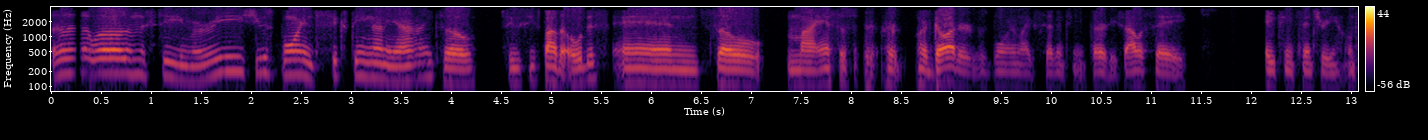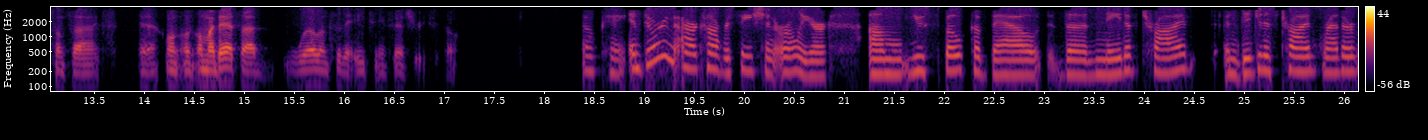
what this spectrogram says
Uh, well, let me see. Marie, she was born in 1699, so she, she's probably the oldest, and so my ancestor, her her daughter, was born in like 1730. So I would say 18th century on some sides. Yeah, on on, on my dad's side, well into the 18th century. So. Okay. And during our conversation earlier, um, you spoke about the native tribe, indigenous tribe rather,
